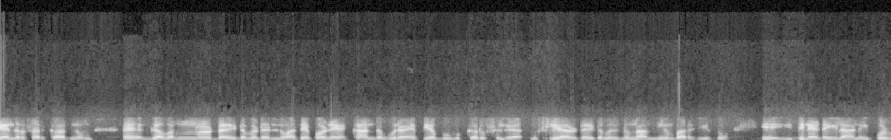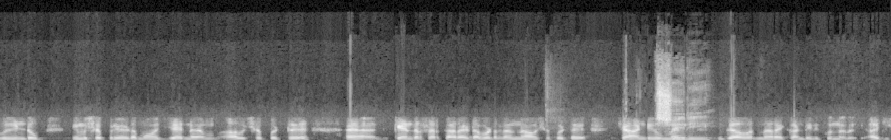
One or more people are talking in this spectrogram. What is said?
കേന്ദ്ര സർക്കാരിനും ഗവർണറുടെ ഇടപെടലിനും അതേപോലെ കാന്തപുരം എ പി അബൂബക്കർ മുസ്ലി- മുസ്ലിയാരുടെ ഇടപെടലിനും നന്ദിയും പറഞ്ഞിരുന്നു. ഇതിനിടയിലാണ് ഇപ്പോൾ വീണ്ടും നിമിഷപ്രിയയുടെ മോചനം ആവശ്യപ്പെട്ട് കേന്ദ്ര സർക്കാർ ഇടപെടണമെന്ന് ആവശ്യപ്പെട്ട് ചാണ്ടി ഉമ്മൻ ഗവർണറെ കണ്ടിരിക്കുന്നത്. അജി.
